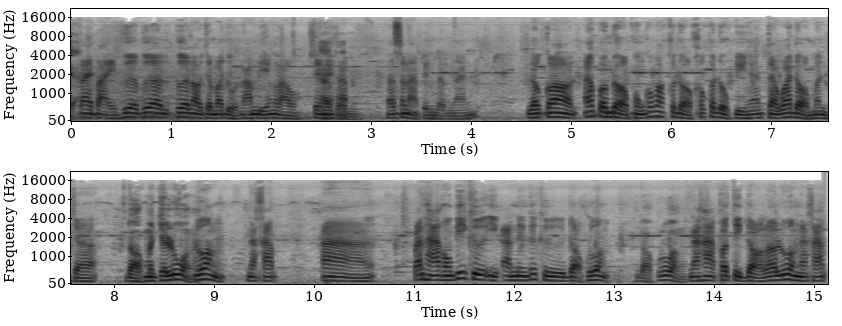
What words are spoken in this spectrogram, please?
อะใต้ใบเพื่อเพื่อเพื่อเราจะมาดูดน้ำเลี้ยงเราใช่ไหมครับผมลักษณะเป็นแบบนั้น แล้วก็อ้าวปมดอกผมก็ว่าก็ดอกเขาก็ดกดีนะแต่ว่าดอกมันจะดอกมันจะร่วงร่วงนะครับอ่าปัญหาของพี่คืออีกอันหนึงก็คือดอกร่วง ดอกร่วงนะฮะพอติดดอกแล้วร่วงนะครับ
